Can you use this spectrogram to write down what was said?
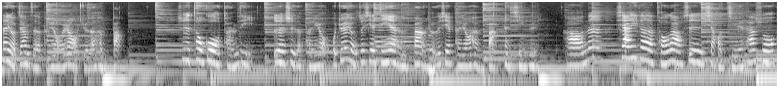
但有这样子的朋友会让我觉得很棒，是透过团体。认识的朋友，我觉得有这些经验很棒，有这些朋友很棒，很幸运。好，那下一个投稿是小杰，他说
